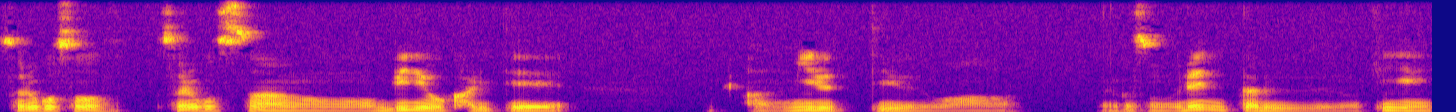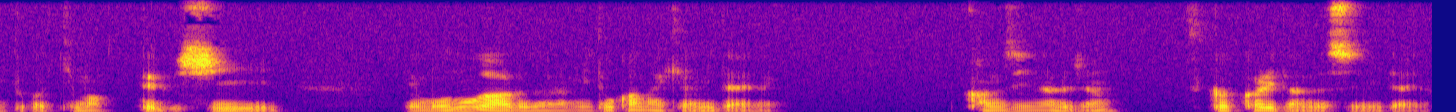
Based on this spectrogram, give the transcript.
それこそ、それこそ、あの、ビデオ借りて、あの、見るっていうのは、なんかそのレンタルの期限とか決まってるし、物があるなら見とかなきゃみたいな感じになるじゃん？せっかく借りたんだし、みたい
